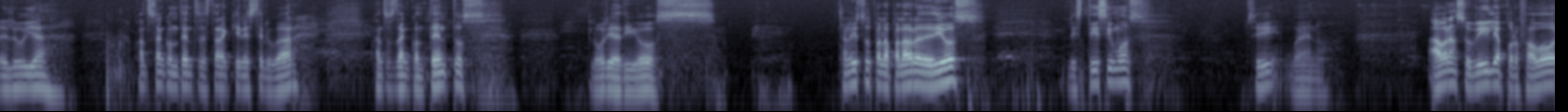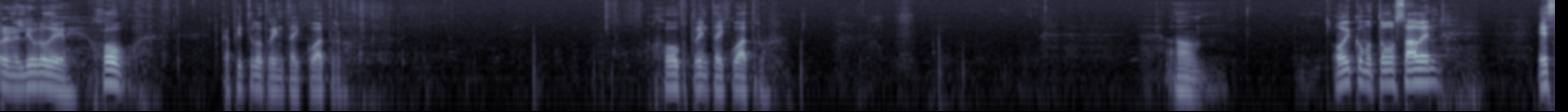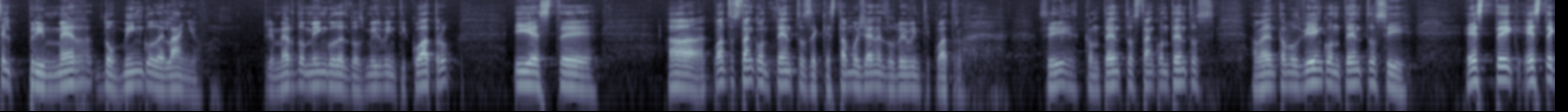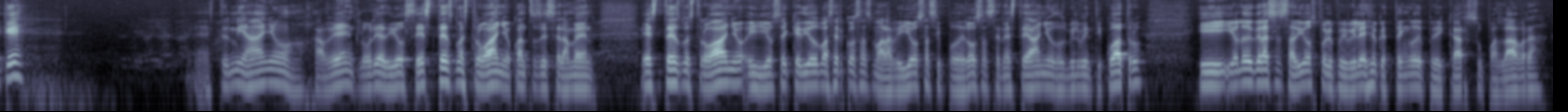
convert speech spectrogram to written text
Aleluya. ¿Cuántos están contentos de estar aquí en este lugar? ¿Cuántos están contentos? Gloria a Dios. ¿Están listos para la palabra de Dios? ¿Listísimos? Sí, bueno. Abran su Biblia, por favor, en el libro de Job, capítulo 34. Job 34. Um, hoy, como todos saben, es el primer domingo del año, primer domingo del 2024. Y este, ah, ¿cuántos están contentos de que estamos ya en el 2024? Sí, contentos, están contentos. Amén, estamos bien contentos. Y este, ¿este qué? Este es mi año. Amén, gloria a Dios. Este es nuestro año. ¿Cuántos dicen amén? Este es nuestro año y yo sé que Dios va a hacer cosas maravillosas y poderosas en este año 2024. Y yo le doy gracias a Dios por el privilegio que tengo de predicar su palabra,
